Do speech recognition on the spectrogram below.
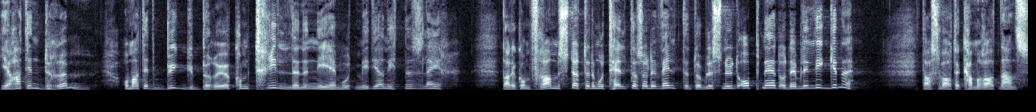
jeg har hatt en drøm om at et byggbrød kom trillende ned mot midjanittenes leir. Da det kom fram, støtte det mot teltet så det veltet og ble snudd opp ned, og det ble liggende. Da svarte kameraten hans,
